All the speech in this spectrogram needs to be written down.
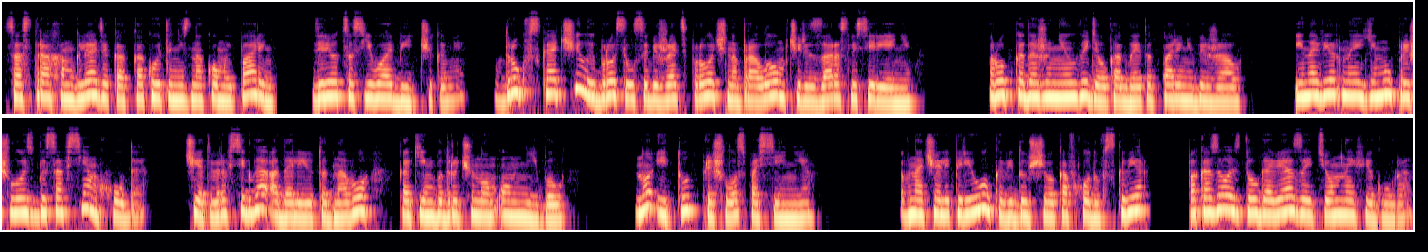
со страхом глядя, как какой-то незнакомый парень дерется с его обидчиками вдруг вскочил и бросился бежать прочь на пролом через заросли сирени. Робко даже не увидел, когда этот парень убежал. И, наверное, ему пришлось бы совсем худо. Четверо всегда одолеют одного, каким бы дручуном он ни был. Но и тут пришло спасение. В начале переулка, ведущего ко входу в сквер, показалась долговязая темная фигура.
